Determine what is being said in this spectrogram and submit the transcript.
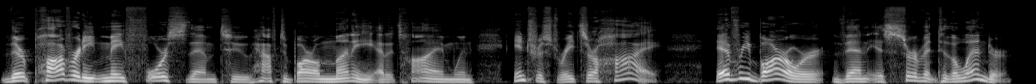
Their poverty may force them to have to borrow money at a time when interest rates are high. Every borrower then is servant to the lender.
